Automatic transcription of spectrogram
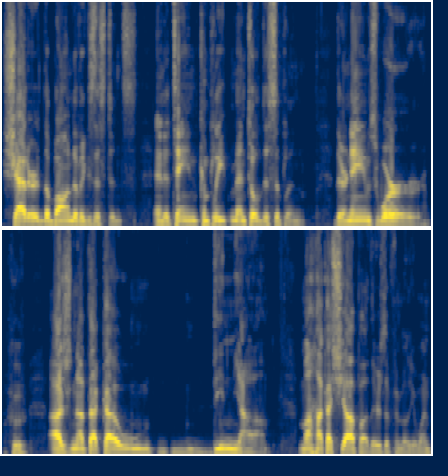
shattered the bond of existence, and attained complete mental discipline. Their names were Ajnatakaundinya, Mahakashyapa, there's a familiar one.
